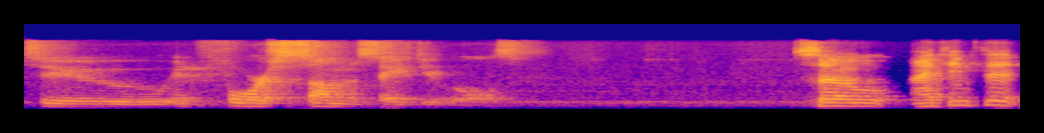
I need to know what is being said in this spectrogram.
to enforce some safety rules? So I think that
